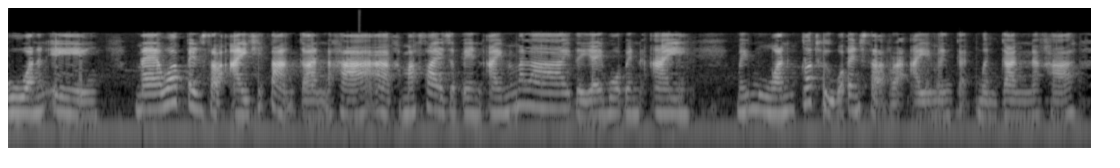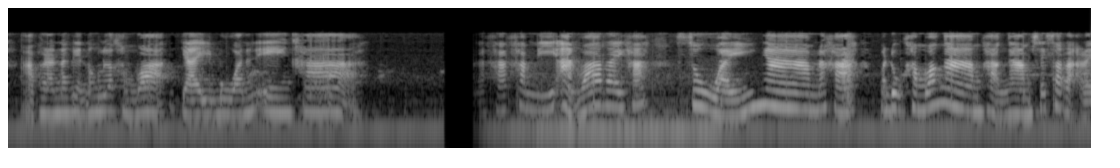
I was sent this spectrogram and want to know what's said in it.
บัวนั่นเอง แม้ว่าเป็นสระไอที่ต่างกันนะคะอ่าคำว่าไฟจะเป็นไอไม่มาลาย แต่ใยบัวเป็นไอไม่ม้วนก็ถือว่าเป็นสระไอเหมือนกันนะคะะเพราะฉะนั้นนักเรียนต้องเลือกคำว่าใยบัวนั่นเองค่ะ นะคะคำนี้อ่านว่าอะไรคะ สวยงามนะคะ มาดูคำว่างามค่ะ งามใช้สระอะไร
